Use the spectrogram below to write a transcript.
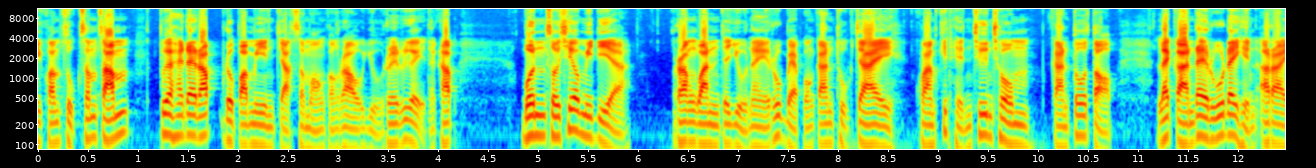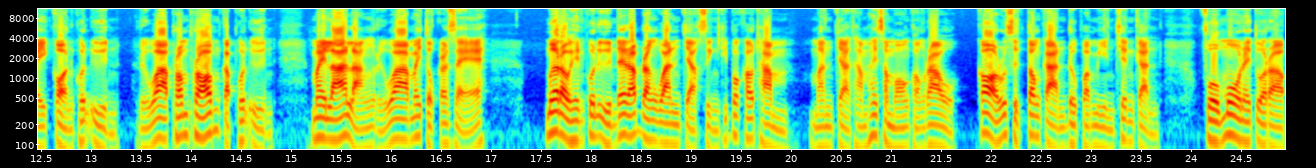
มีความสุขซ้ำๆเพื่อให้ได้รับโดปามีนจากสมองของเราอยู่เรื่อยๆนะครับ บนโซเชียลมีเดียรางวัลจะอยู่ในรูปแบบของการถูกใจ ความคิดเห็นชื่นชม การโต้ตอบ และการได้รู้ได้เห็นอะไรก่อนคนอื่น หรือว่าพร้อมๆ กับคนอื่น ไม่ล้าหลังหรือว่าไม่ตกกระแส เมื่อเราเห็นคนอื่นได้รับรางวัลจากสิ่งที่พวกเขาทำมันจะทำให้สมองของเรา ก็รู้สึกต้องการโดปามีนเช่นกันโฟโฟโมในตัวเรา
